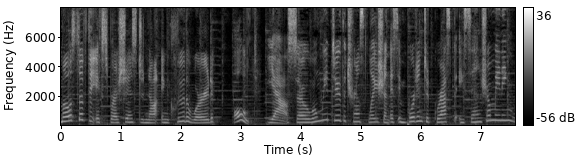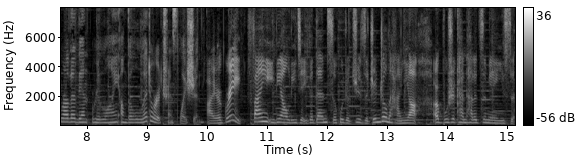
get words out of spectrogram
Most of the expressions do not include the word old. Yeah, so when we do the translation, it's important to grasp the essential meaning rather than relying on the literal translation. I agree. 翻译一定要理解一个单词或者句子真正的含义啊，而不是看它的字面意思。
